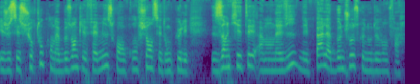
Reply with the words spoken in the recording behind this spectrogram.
et je sais surtout qu'on a besoin que les familles soient en confiance et donc que les inquiéter, à mon avis, n'est pas la bonne chose que nous devons faire.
